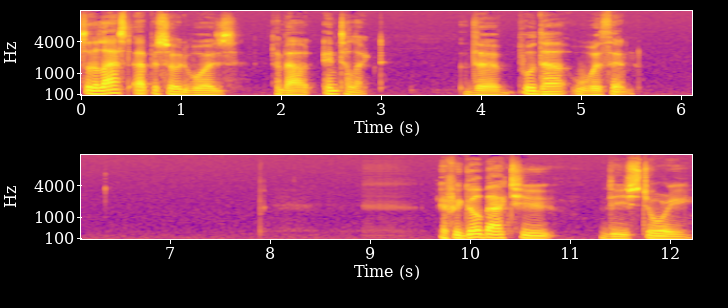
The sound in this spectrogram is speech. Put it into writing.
So, the last episode was about intellect, the buddhi within. If we go back to the story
